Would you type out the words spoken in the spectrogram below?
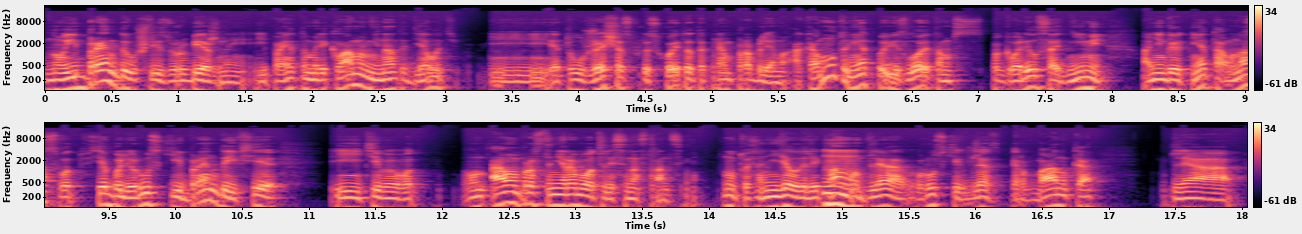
Но и бренды ушли зарубежные, и поэтому рекламу не надо делать. И это уже сейчас происходит, это прям проблема. А кому-то нет, повезло, я там поговорил с одними, они говорят, нет, а у нас вот все были русские бренды, и все, и типа вот, он- а мы просто не работали с иностранцами. Ну, то есть они делали рекламу Мгм. для русских, для Сбербанка, для,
